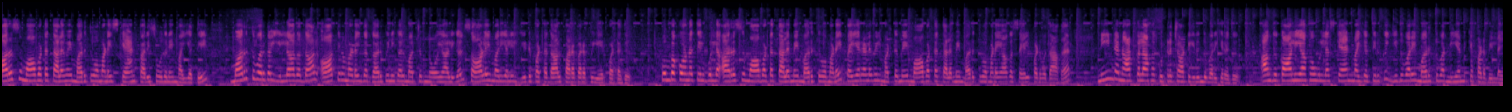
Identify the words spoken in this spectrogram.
அரசு மாவட்ட தலைமை மருத்துவமனை ஸ்கேன் பரிசோதனை மையத்தில் மருத்துவர்கள் இல்லாததால் ஆத்திரமடைந்த கர்ப்பிணிகள் மற்றும் நோயாளிகள் சாலை மறியலில் ஈடுபட்டதால் பரபரப்பு ஏற்பட்டது. கும்பகோணத்தில் உள்ள அரசு மாவட்ட தலைமை மருத்துவமனை பெயரளவில் மட்டுமே மாவட்ட தலைமை மருத்துவமனையாக செயல்படுவதாக நீண்ட நாட்களாக குற்றச்சாட்டு இருந்து வருகிறது. அங்கு காலியாக உள்ள ஸ்கேன் மையத்திற்கு இதுவரை மருத்துவர் நியமிக்கப்படவில்லை.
